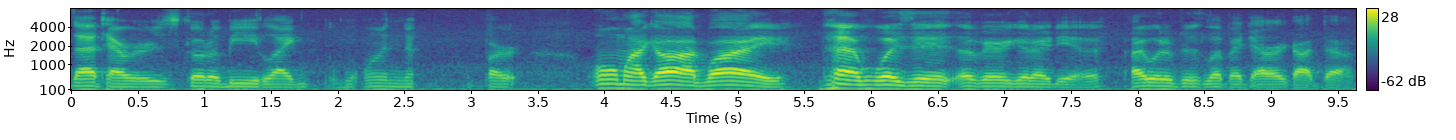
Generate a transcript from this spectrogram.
That tower is gonna be like one part. Oh my god, why? That wasn't a very good idea. I would have just let my tower got down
